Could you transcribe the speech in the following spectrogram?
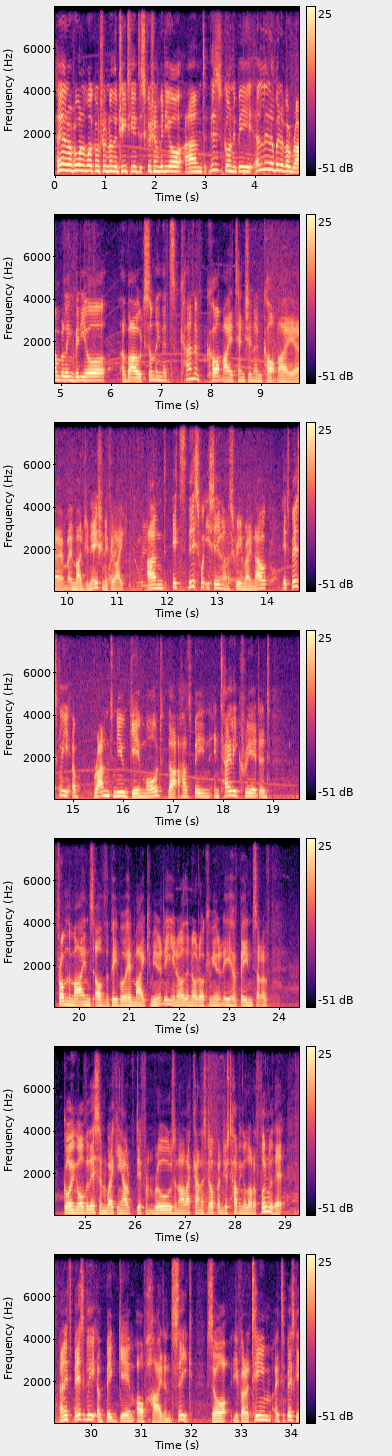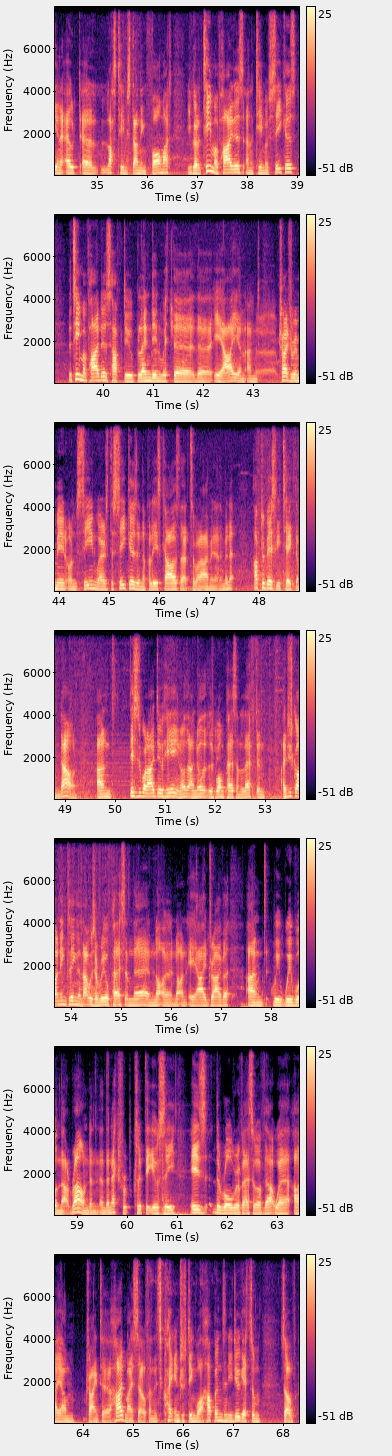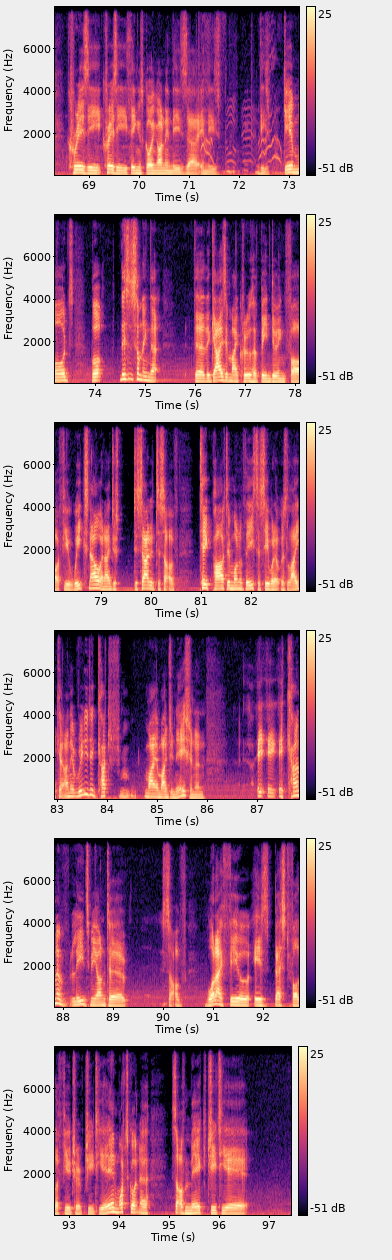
Hello everyone and welcome to another GTA discussion video and this is going to be a little bit of a rambling video about something that's kind of caught my attention and caught my uh, imagination if you like. And it's this what you're seeing on the screen right now. It's basically a brand new game mode that has been entirely created from the minds of the people in my community. You know the Nodo community have been sort of going over this and working out different rules and all that kind of stuff and just having a lot of fun with it and it's basically a big game of hide and seek. So you've got a team. It's basically an out uh, last team standing format. You've got a team of hiders and a team of seekers. The team of hiders have to blend in with the the AI and and try to remain unseen, whereas the seekers in the police cars, that's what I'm in in a minute, have to basically take them down. And this is what I do here. You know, that I know that there's one person left, and I just got an inkling that that was a real person there and not a not an AI driver and we, we won that round. And, and the next clip that you'll see is the role reversal of that, where I am trying to hide myself, and it's quite interesting what happens. And you do get some sort of crazy crazy things going on in these uh, in these these game modes. But this is something that the the guys in my crew have been doing for a few weeks now, and I just decided to sort of take part in one of these to see what it was like, and it really did catch my imagination and it, it, it kind of leads me on to sort of what I feel is best for the future of GTA and what's going to sort of make GTA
